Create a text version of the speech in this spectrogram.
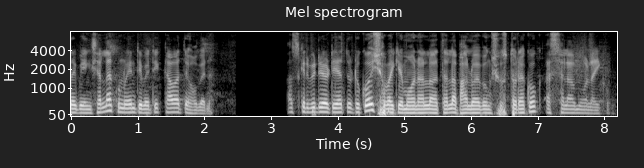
থাকবে ইনশাল্লাহ, কোনো অ্যান্টিবায়োটিক খাওয়াতে হবে না। আজকের ভিডিওটি এতটুকুই। সবাইকে মহান আল্লাহ তাআলা ভালো এবং সুস্থ রাখুক। আসসালামু আলাইকুম।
